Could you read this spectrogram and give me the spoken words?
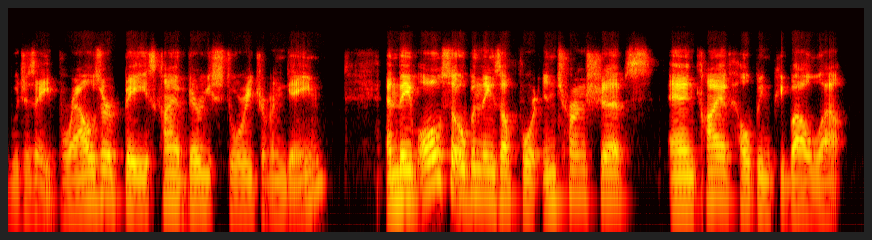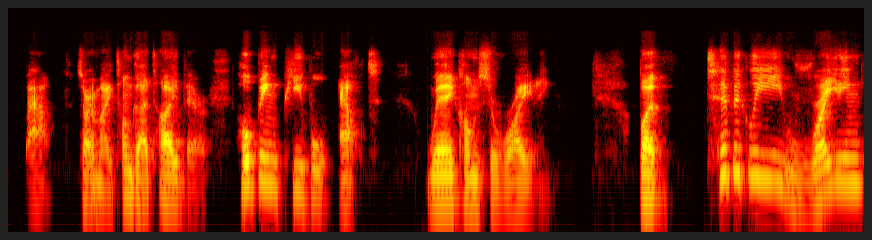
which is a browser based, kind of very story driven game. And they've also opened things up for internships and kind of helping people out. Wow, sorry, my tongue got tied there. Helping people out when it comes to writing. But typically, writing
